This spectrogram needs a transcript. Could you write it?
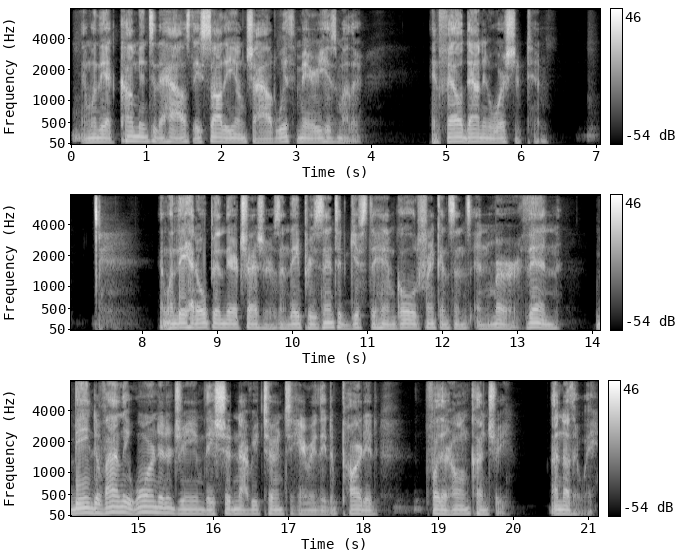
And when they had come into the house, they saw the young child with Mary, his mother, and fell down and worshipped him. And when they had opened their treasures, and they presented gifts to him gold, frankincense, and myrrh, then, being divinely warned in a dream, they should not return to Herod, they departed for their own country another way.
